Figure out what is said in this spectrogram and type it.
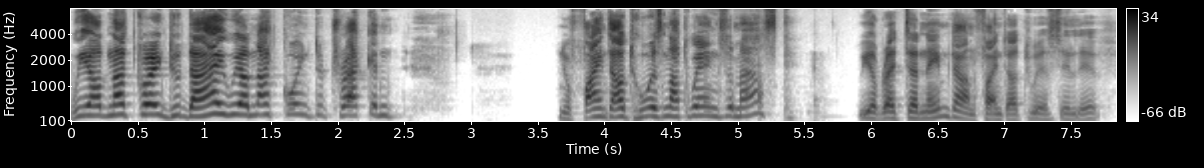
We are not going to die. We are not going to track and you know, find out who is not wearing the mask. We will write their name down, find out where they live.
